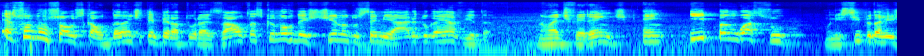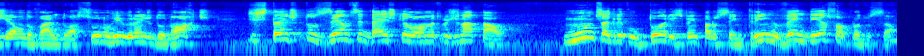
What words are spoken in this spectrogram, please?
É sob um sol escaldante e temperaturas altas que o nordestino do semiárido ganha vida. Não é diferente em Ipanguaçu, município da região do Vale do Açu, no Rio Grande do Norte, distante 210 quilômetros de Natal. Muitos agricultores vêm para o centrinho vender sua produção.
